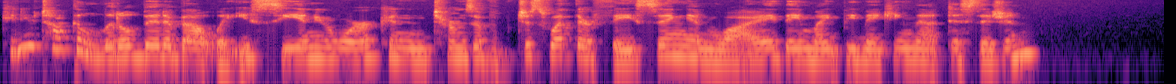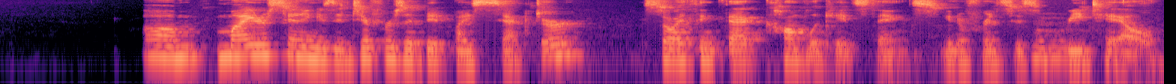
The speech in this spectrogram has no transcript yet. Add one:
Can you talk a little bit about what you see in your work in terms of just what they're facing and why they might be making that decision? Um, my understanding is it differs a bit by sector. So I think that complicates things. You know, for instance, mm-hmm. retail,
